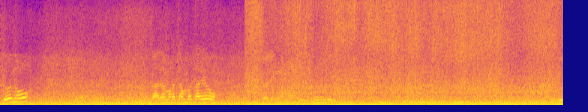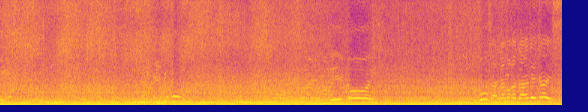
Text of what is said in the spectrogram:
Yun o. Sana makachamba tayo. Galing naman ibon guys. Yun o. Video mo. Ibon. Oh, sana makadali guys.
